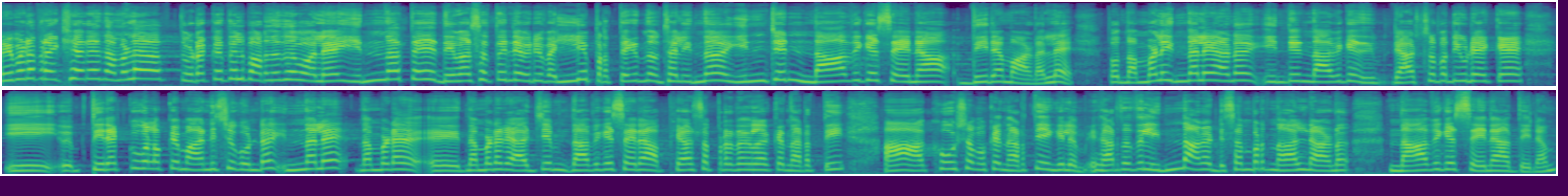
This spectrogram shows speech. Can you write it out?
പ്രിയപ്പെട്ട പ്രേക്ഷകരെ നമ്മൾ തുടക്കത്തിൽ പറഞ്ഞതുപോലെ ഇന്നത്തെ ദിവസത്തിന്റെ ഒരു വലിയ പ്രത്യേകത എന്ന് വെച്ചാൽ ഇന്ന് ഇന്ത്യൻ നാവികസേന ദിനമാണ് അല്ലേ? അപ്പോൾ നമ്മൾ ഇന്നലെയാണ് ഇന്ത്യൻ നാവിക രാഷ്ട്രപതിയുടെയൊക്കെ ഈ തിരക്കുകളൊക്കെ മാനിച്ചുകൊണ്ട് ഇന്നലെ നമ്മുടെ നമ്മുടെ രാജ്യം നാവികസേന അഭ്യാസ പ്രകടനങ്ങളൊക്കെ നടത്തി ആ ആഘോഷമൊക്കെ നടത്തിയെങ്കിലും യഥാർത്ഥത്തിൽ ഇന്നാണ് ഡിസംബർ നാലിനാണ് നാവികസേനാ ദിനം.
